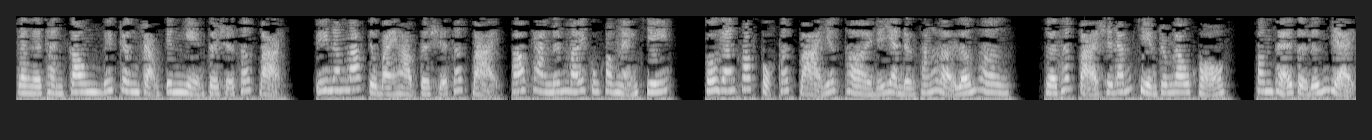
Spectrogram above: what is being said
là người thành công biết trân trọng kinh nghiệm từ sự thất bại, biết nắm bắt từ bài học từ sự thất bại, khó khăn đến mấy cũng không nản chí, cố gắng khắc phục thất bại nhất thời để giành được thắng lợi lớn hơn. Người thất bại sẽ đắm chìm trong đau khổ, không thể tự đứng dậy,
